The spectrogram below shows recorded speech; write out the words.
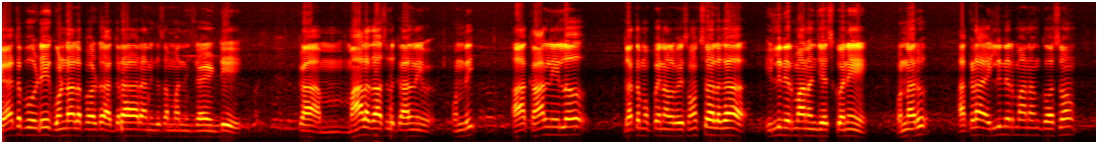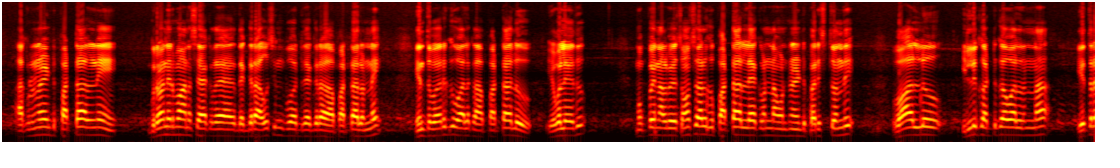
బేతపూడి గుండాలపాడు అగ్రహారానికి సంబంధించినటువంటి మాలదాసుల కాలనీ ఉంది. ఆ కాలనీలో గత ముప్పై నలభై సంవత్సరాలుగా ఇల్లు నిర్మాణం చేసుకొని ఉన్నారు. అక్కడ ఇల్లు నిర్మాణం కోసం అక్కడ ఉన్నటువంటి పట్టాలని గృహ నిర్మాణ శాఖ దగ్గర హౌసింగ్ బోర్డు దగ్గర పట్టాలు ఉన్నాయి. ఇంతవరకు వాళ్ళకి ఆ పట్టాలు ఇవ్వలేదు. ముప్పై నలభై సంవత్సరాలకు పట్టాలు లేకుండా ఉన్నటువంటి పరిస్థితి ఉంది. వాళ్ళు ఇల్లు కట్టుకోవాలన్నా ఇతర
